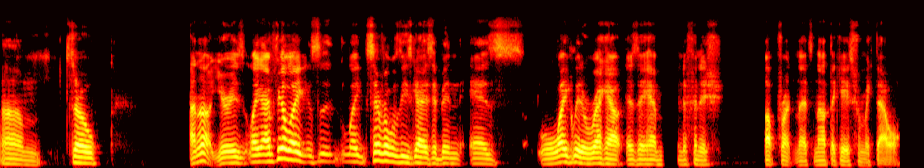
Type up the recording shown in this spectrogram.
Um, so I don't know. You're is like I feel like like several of these guys have been as likely to wreck out as they have been to finish up front, and that's not the case for McDowell.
